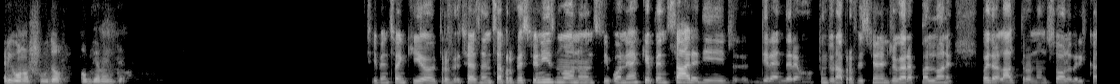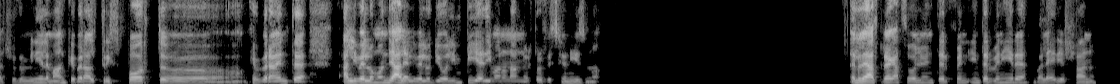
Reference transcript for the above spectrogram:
riconosciuto, ovviamente. Sì, penso anch'io, prof... cioè, senza professionismo non si può neanche pensare di, di, rendere appunto una professione il giocare a pallone. Poi tra l'altro non solo per il calcio femminile, ma anche per altri sport uh, che veramente a livello mondiale, a livello di Olimpiadi, ma non hanno il professionismo. E le altre ragazze vogliono interfe- intervenire? Valeria, Shana?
